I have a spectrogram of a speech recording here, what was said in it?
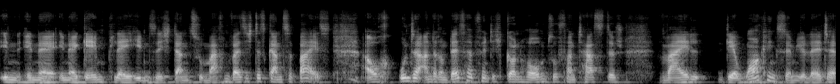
in, in der, in der Gameplay-Hinsicht dann zu machen, weil sich das Ganze beißt. Auch unter anderem deshalb finde ich Gone Home so fantastisch, weil der Walking Simulator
